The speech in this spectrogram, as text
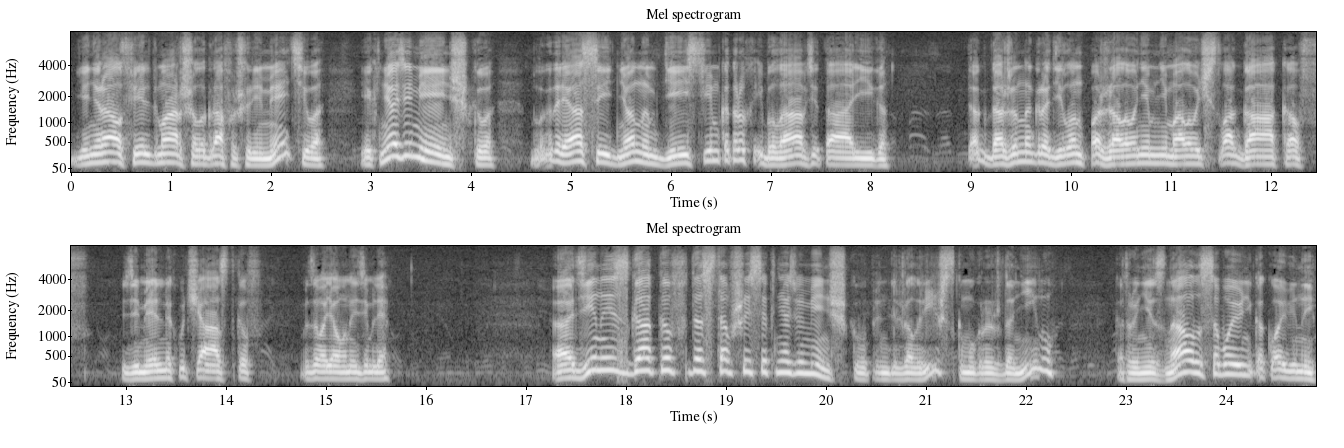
генерал-фельдмаршала графа Шереметьева и князя Меньшикова, благодаря соединенным действиям которых и была взята Рига. Тогда же наградил он пожалованием немалого числа гаков, земельных участков в завоеванной земле. Один из гаков, доставшийся князю Меньшикову, принадлежал рижскому гражданину, который не знал за собою никакой вины.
